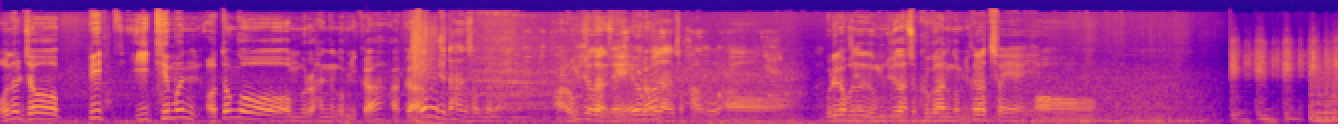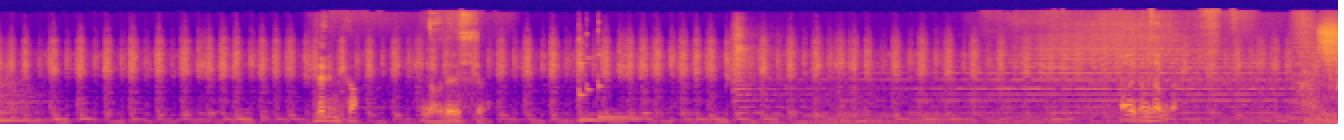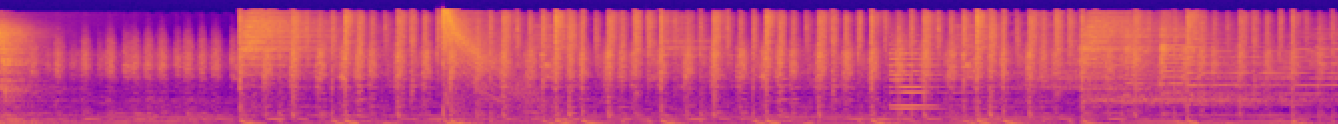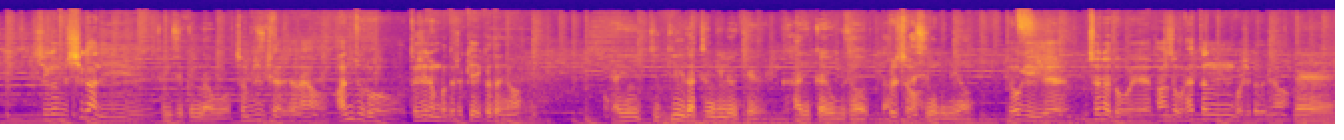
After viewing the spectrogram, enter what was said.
오늘 저 빛 이 팀은 어떤 거 업무를 하는 겁니까? 아까 음주 단속은 아, 음주 단속입니까? 네, 음주 단속하고. 어, 우리가 보는 음주 단속 그거 하는 겁니까? 그렇죠, 예, 예. 어. 내립니까? 네, 내리시죠. 아, 감사합니다. 지금 시간이 점심 끝나고 점심 시간이잖아요. 안주로 드시는 분들이 꽤 있거든요. 야, 이 뒷길 같은 길로 이렇게 가니까 여기서 딱 그렇죠. 하시는군요. 여기 예, 전에도 예, 단속을 했던 곳이거든요. 네.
